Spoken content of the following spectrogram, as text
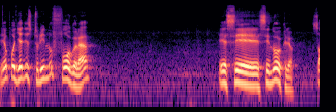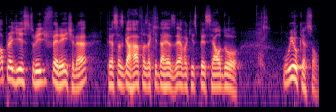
Eu podia destruir no fogo, né? Esse, esse núcleo. Só para destruir diferente, né? Tem essas garrafas aqui da reserva aqui especial do Wilkerson.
